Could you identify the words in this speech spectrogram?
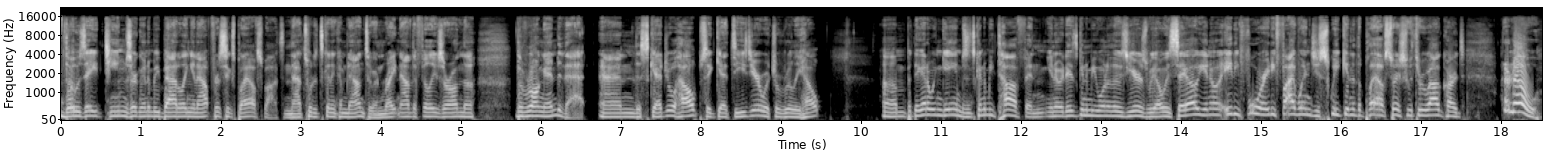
those eight teams are going to be battling it out for six playoff spots, and that's what it's going to come down to. And right now, the Phillies are on the the wrong end of that, and the schedule helps; it gets easier, which will really help. Um, but they got to win games. It's going to be tough, and you know it is going to be one of those years we always say, "Oh, you know, 84, 85 wins, you squeak into the playoffs, especially three wild cards." I don't know.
